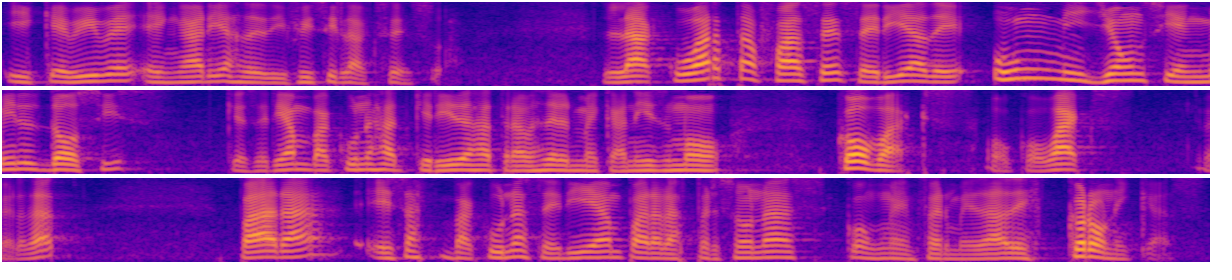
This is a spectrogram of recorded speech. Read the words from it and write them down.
y que vive en áreas de difícil acceso. La cuarta fase sería de 1.100.000 dosis, que serían vacunas adquiridas a través del mecanismo COVAX o COVAX, ¿verdad? Para esas vacunas serían para las personas con enfermedades crónicas.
